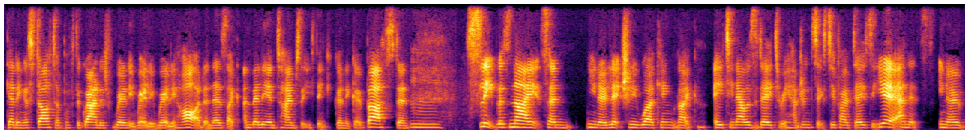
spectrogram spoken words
getting a startup off the ground is really, really, really hard. And there's like a million times that you think you're going to go bust and mm. sleepless nights and, you know, literally working like 18 hours a day, 365 days a year. And it's, you know,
